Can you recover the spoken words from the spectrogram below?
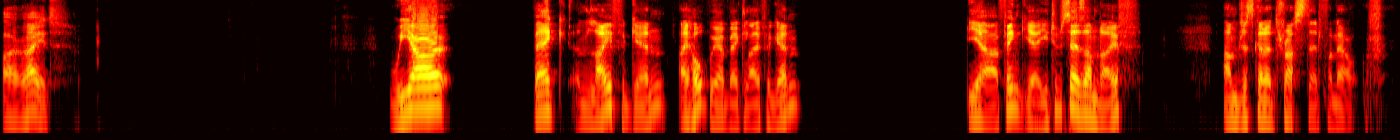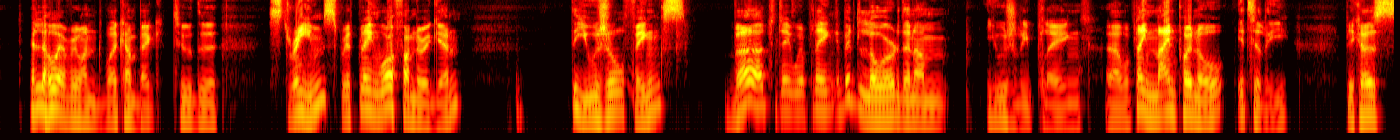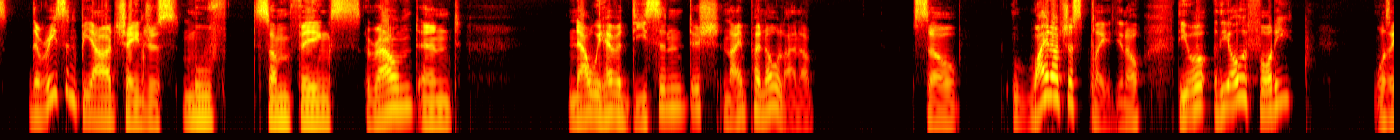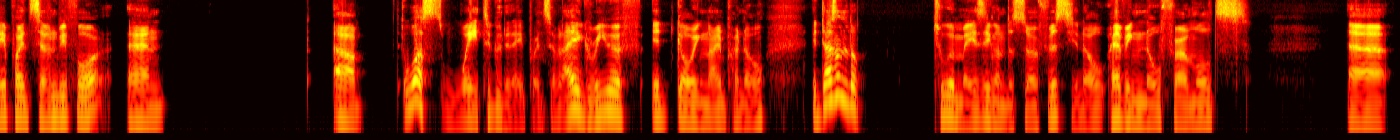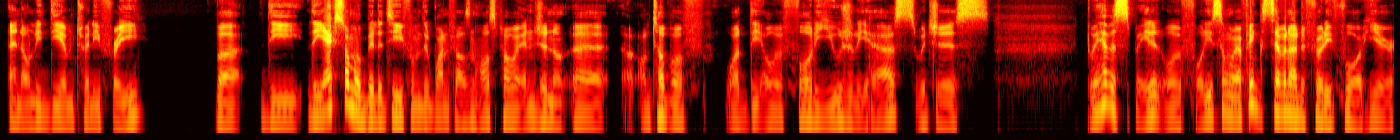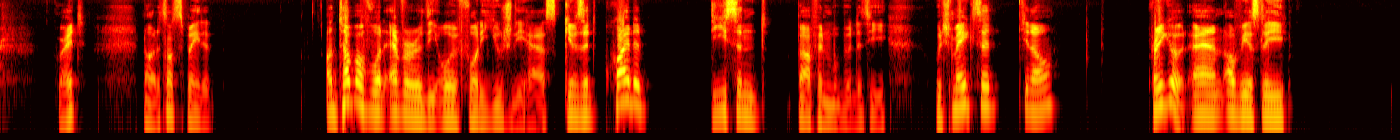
All right. We are back live again. I hope we are back live again. Yeah, I think, yeah, YouTube says I'm live. I'm just gonna trust that for now. Hello, everyone. Welcome back to the streams. We're playing War Thunder again. The usual things. But today we're playing a bit lower than I'm usually playing. Uh, we're playing 9.0 Italy because the recent BR changes moved some things around and now we have a decent-ish 9.0 lineup. So why not just play it, you know? The the OF40 was 8.7 before and uh it was way too good at 8.7. I agree with it going 9.0. It doesn't look too amazing on the surface, you know, having no thermals uh, and only DM23. But the the extra mobility from the 1000 horsepower engine uh, on top of what the OF40 usually has, which is... Do we have a spaded OF40 somewhere? I think 734 here, right? No, it's not spaded. On top of whatever the OF40 usually has, gives it quite a decent buff in mobility, which makes it, you know, pretty good. And obviously,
